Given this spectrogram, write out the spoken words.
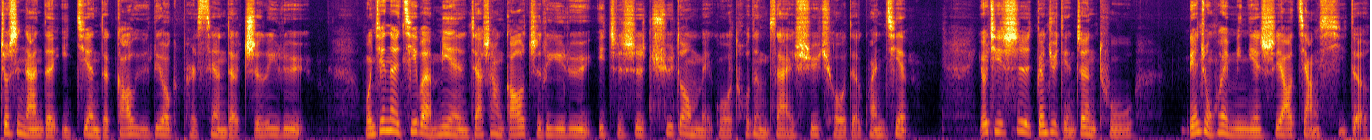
就是难得一见的高于六个 percent 的殖利率，稳健的基本面加上高殖利率，一直是驱动美国头等债需求的关键。尤其是根据点阵图。联总会明年是要降息的，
